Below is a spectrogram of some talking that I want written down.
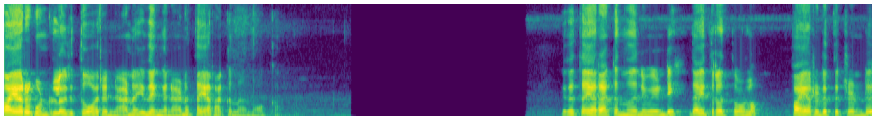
പയർ കൊണ്ടുള്ള ഒരു തോരനാണ്. ഇതെങ്ങനെയാണ് തയ്യാറാക്കുന്നത് നോക്കാം. ഇത് തയ്യാറാക്കുന്നതിന് വേണ്ടി ഇതാ ഇത്രത്തോളം പയറെടുത്തിട്ടുണ്ട്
